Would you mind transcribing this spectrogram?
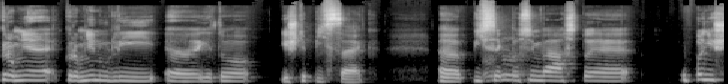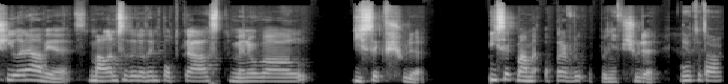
Kromě, kromě nudlí eh, je to ještě písek. Eh, písek, uh-huh. prosím vás, to je úplně šílená věc. Málem se teda ten podcast jmenoval Písek všude. Písek máme opravdu úplně všude. Je to tak.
